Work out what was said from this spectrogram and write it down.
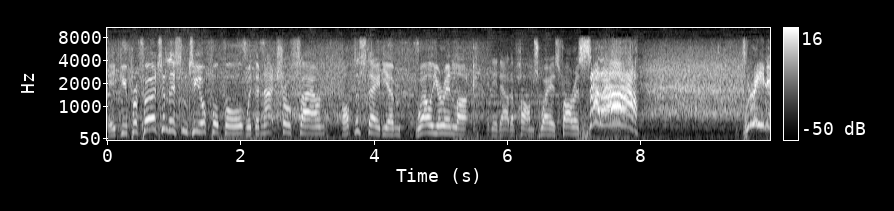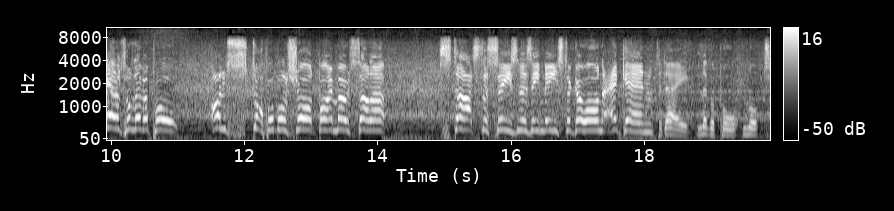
If you prefer to listen to your football with the natural sound of the stadium, well, you're in luck. Headed out of harm's way as far as Salah! 3 0 to Liverpool. Unstoppable shot by Mo Salah. Starts the season as he means to go on again. Today, Liverpool looked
